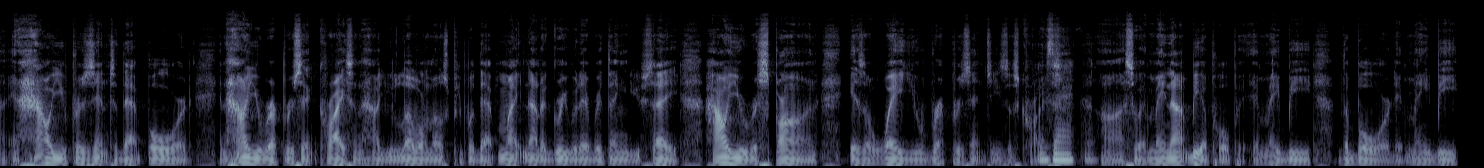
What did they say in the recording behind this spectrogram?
Uh, and how you present to that board and how you represent Christ and how you love on those people that might not agree with everything you say, how you respond is a way you represent Jesus Christ. Exactly. Uh, so it may not be a pulpit. It may be the board. It may be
